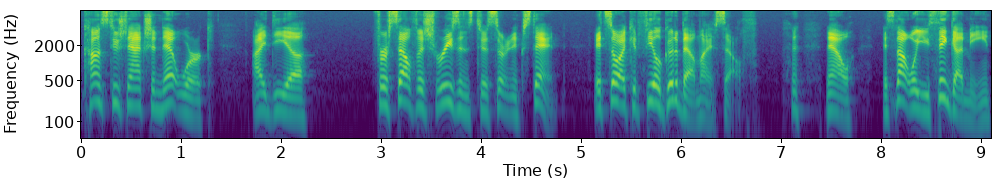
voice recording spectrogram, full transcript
Constitution Action Network idea for selfish reasons to a certain extent. It's so I could feel good about myself. now, it's not what you think I mean.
